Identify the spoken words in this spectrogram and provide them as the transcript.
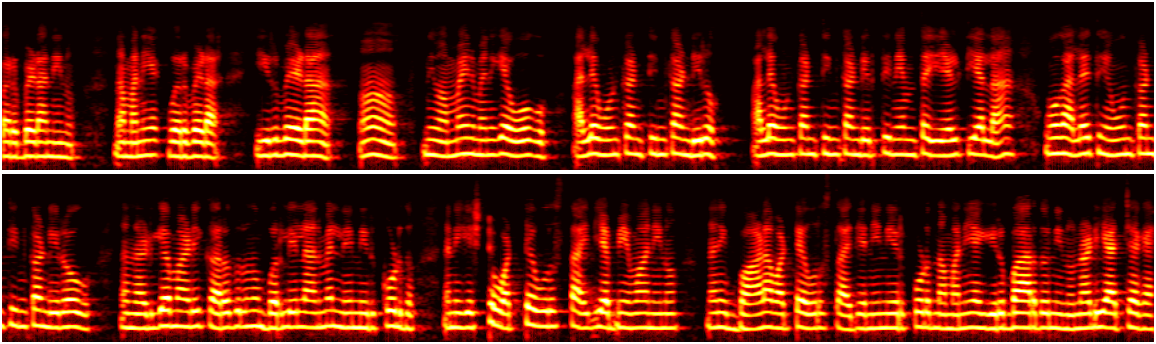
ಬರಬೇಡ ನೀನು. ನಮ್ಮ ಮನೆಯಕ್ಕೆ ಬರಬೇಡ, ಇರಬೇಡ. ಹಾಂ, ನೀವು ಅಮ್ಮನ ಮನೆಗೆ ಹೋಗು. ಅಲ್ಲೇ ಉಣ್ಕೊಂಡು ತಿನ್ಕೊಂಡಿರು. ಅಲ್ಲೇ ಉಣ್ಕೊಂಡು ತಿನ್ಕೊಂಡಿರ್ತೀನಿ ಅಂತ ಹೇಳ್ತೀಯಲ್ಲ? ಹೋಗಿ ಅಲ್ಲೇ ತಿ, ಉಣ್ಕೊಂಡು ತಿನ್ಕೊಂಡಿರೋಗು ನಾನು ಅಡುಗೆ ಮಾಡಿ ಕರೆದ್ರೂ ಬರಲಿಲ್ಲ ಅಂದಮೇಲೆ ನೀನು ಇರ್ಕೊಡ್ದು. ನನಗೆ ಎಷ್ಟು ಹೊಟ್ಟೆ ಉರಿಸ್ತಾ ಇದೆಯಾ ಭೀಮಾ ನೀನು? ನನಗೆ ಭಾಳ ಹೊಟ್ಟೆ ಉರಿಸ್ತಾ ಇದೆಯಾ? ನೀನು ಇರ್ಕೊಡ್ದು ನಮ್ಮ ಮನೆಯಾಗ ಇರಬಾರ್ದು ನೀನು. ನಡಿ ಆಚೆಗೆ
